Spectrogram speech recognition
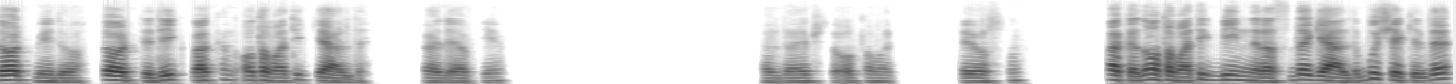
4 müydü o? 4 dedik. Bakın otomatik geldi. Şöyle yapayım. Nerede hepsi otomatik şey olsun. Bakın otomatik 1000 lirası da geldi. Bu şekilde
